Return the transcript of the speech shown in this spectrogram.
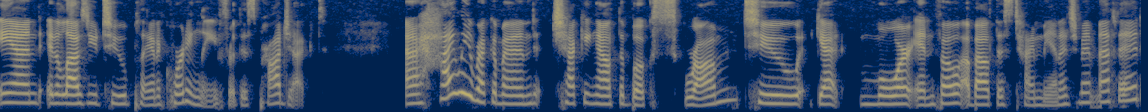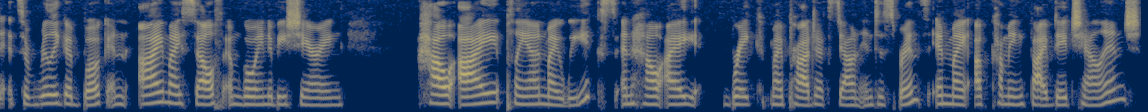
and it allows you to plan accordingly for this project. And I highly recommend checking out the book Scrum to get more info about this time management method. It's a really good book, and I myself am going to be sharing how I plan my weeks and how I break my projects down into sprints in my upcoming five day challenge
